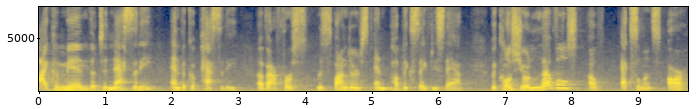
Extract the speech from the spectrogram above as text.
I commend the tenacity and the capacity of our first responders and public safety staff because your levels of excellence are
